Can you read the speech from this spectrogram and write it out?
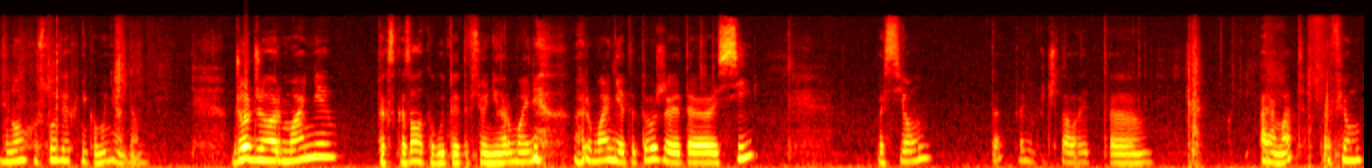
в новых условиях никому не отдам. Джорджо Армани, так сказала, как будто это все не Армани. Армани это тоже, это Си, Пассион, да, правильно прочитала, это аромат, парфюм.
